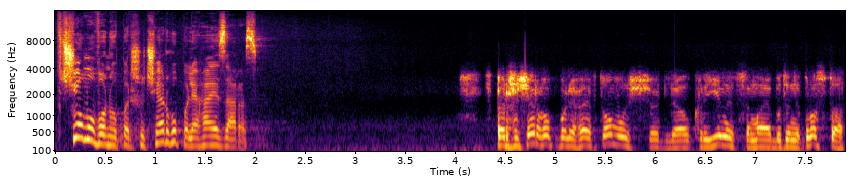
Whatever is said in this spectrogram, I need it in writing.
В чому воно в першу чергу полягає зараз? Першу чергу полягає в тому, що для України це має бути не просто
